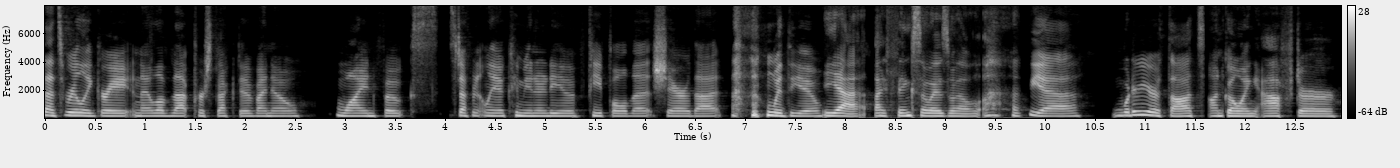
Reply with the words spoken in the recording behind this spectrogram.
That's really great and I love that perspective. I know wine folks. It's definitely a community of people that share that with you. Yeah, I think so as well. yeah. What are your thoughts on going after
